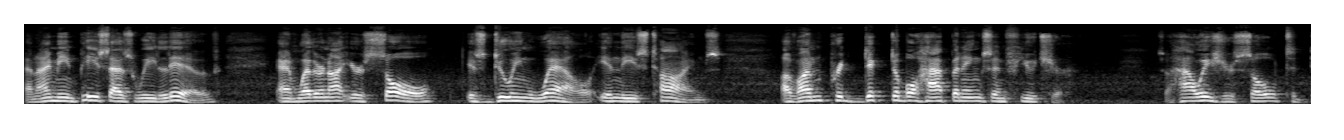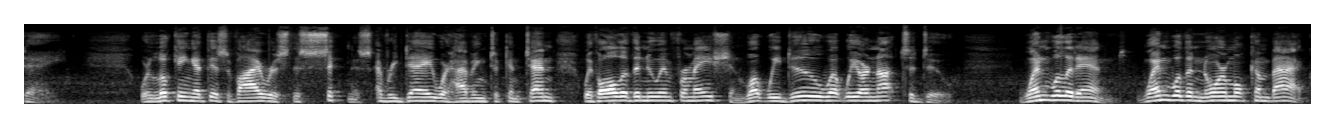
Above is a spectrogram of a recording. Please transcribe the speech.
and I mean peace as we live, and whether or not your soul is doing well in these times of unpredictable happenings and future. So, how is your soul today? We're looking at this virus, this sickness. Every day we're having to contend with all of the new information what we do, what we are not to do. When will it end? When will the normal come back?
